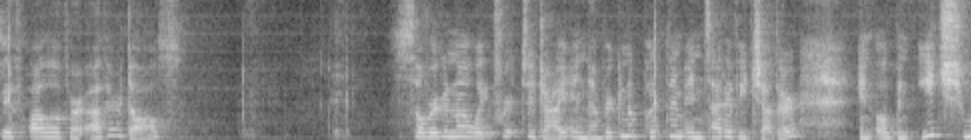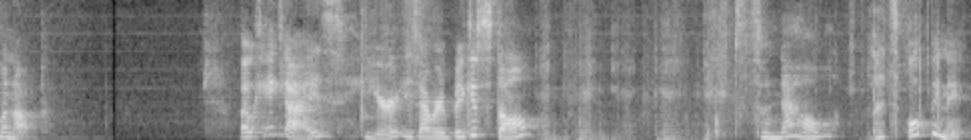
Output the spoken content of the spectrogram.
with all of our other dolls. So we're gonna wait for it to dry and then we're gonna put them inside of each other and open each one up. Okay guys, here is our biggest doll. So now, let's open it.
